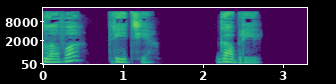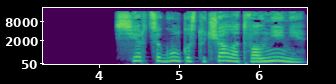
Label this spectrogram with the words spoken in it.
Глава третья. Габриэль. Сердце гулко стучало от волнения,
